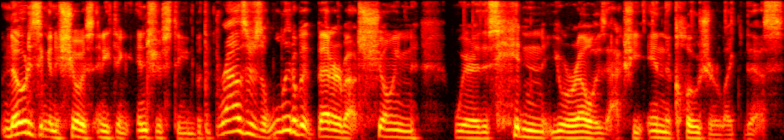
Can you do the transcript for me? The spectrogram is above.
Node isn't going to show us anything interesting, but the browser is a little bit better about showing where this hidden URL is actually in the closure like this.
